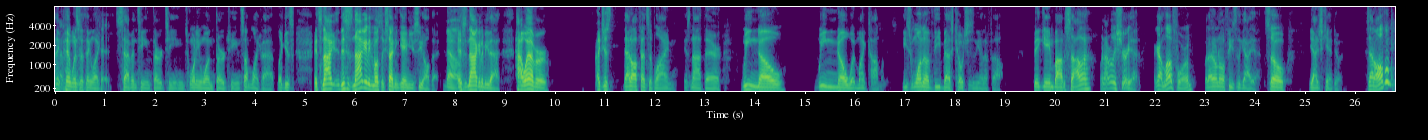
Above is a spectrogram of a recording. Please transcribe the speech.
I think I Pitt wins the thing like Pitt. 17 13, 21 13, something like that. Like it's it's not this is not going to be the most exciting game you see all day. No, It's not going to be that. However, I just that offensive line is not there. We know we know what Mike Tomlin is. He's one of the best coaches in the NFL. big game Bob Saleh, we're not really sure yet. I got love for him, but I don't know if he's the guy yet. So, yeah, I just can't do it. Is that all of them?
